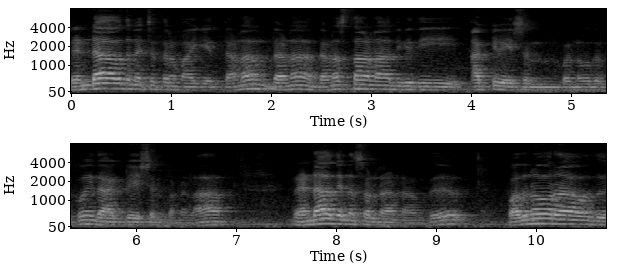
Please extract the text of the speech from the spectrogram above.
ரெண்டாவது நட்சத்திரம் ஆகிய தனம் தன தனஸ்தானாதிபதி ஆக்டிவேஷன் பண்ணுவதற்கும் இதை ஆக்டிவேஷன் பண்ணலாம். ரெண்டாவது என்ன சொல்கிறான்னா வந்து பதினோராவது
